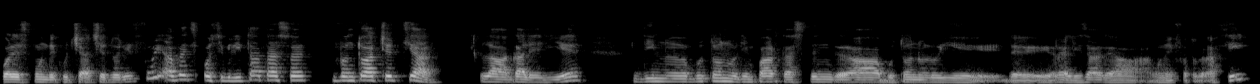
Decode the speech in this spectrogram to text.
corespunde cu ceea ce doriți voi, aveți posibilitatea să vă întoarceți iar la galerie din uh, butonul din partea stângă a butonului de realizare a unei fotografii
